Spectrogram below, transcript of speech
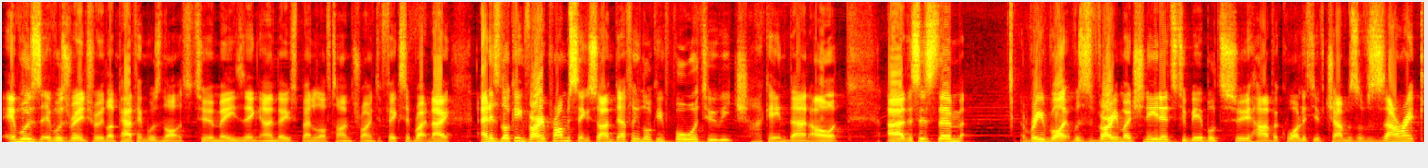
it was it was really true. Like pathing was not too amazing, and they've spent a lot of time trying to fix it right now, and it's looking very promising. So I'm definitely looking forward to be checking that out. Uh, the system a rewrite was very much needed to be able to have a quality of Chambers of Xeric.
